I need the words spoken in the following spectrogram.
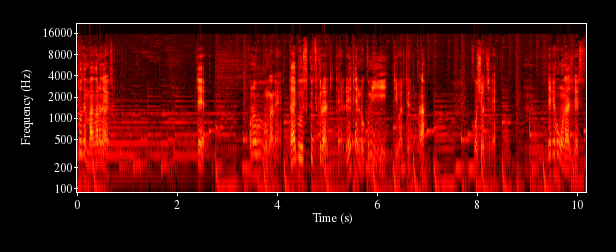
当然曲がらないです。これでこの部分がねだいぶ薄く作られてて 0.6mm って言われてるのかな。交渉値で、うん、で両方同じです。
